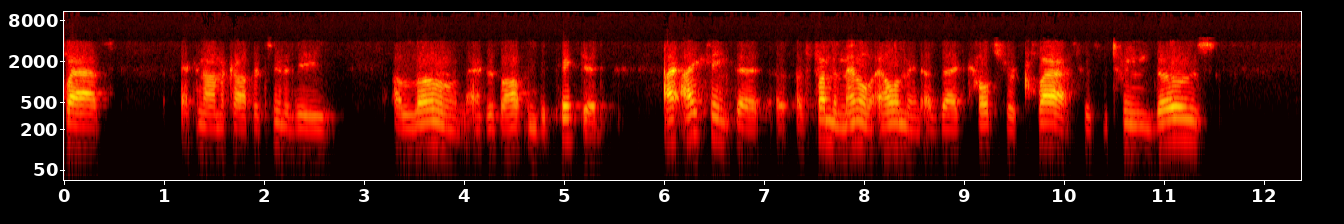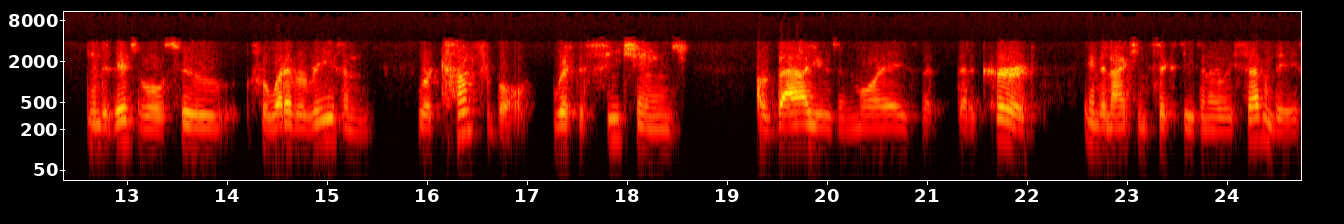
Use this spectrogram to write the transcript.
class, economic opportunity alone, as is often depicted. I, I think that a, a, fundamental element of that culture class is between those individuals who, for whatever reason, were comfortable with the sea change of values and mores that, that occurred in the 1960s and early 70s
